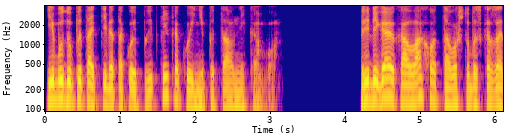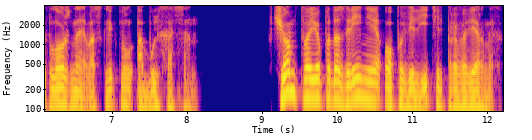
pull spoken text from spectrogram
и буду пытать тебя такой пыткой, какой не пытал никого. Прибегаю к Аллаху от того, чтобы сказать ложное, — воскликнул Абуль-Хасан. Чем твое подозрение, о повелитель правоверных?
